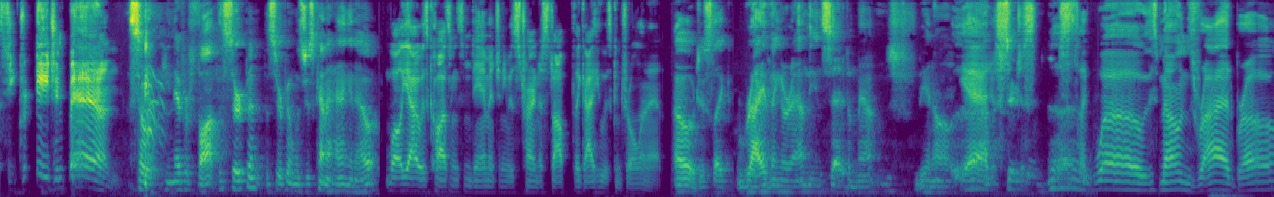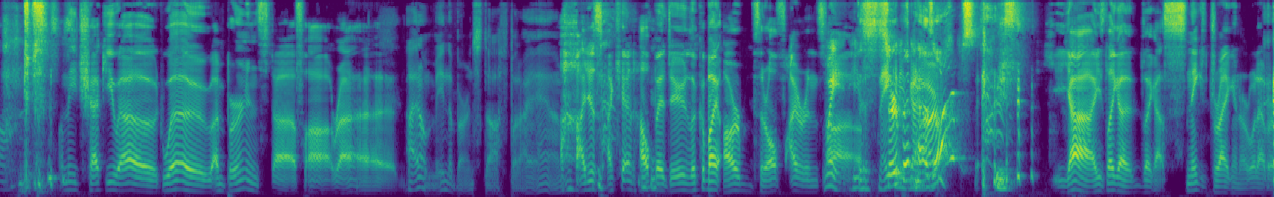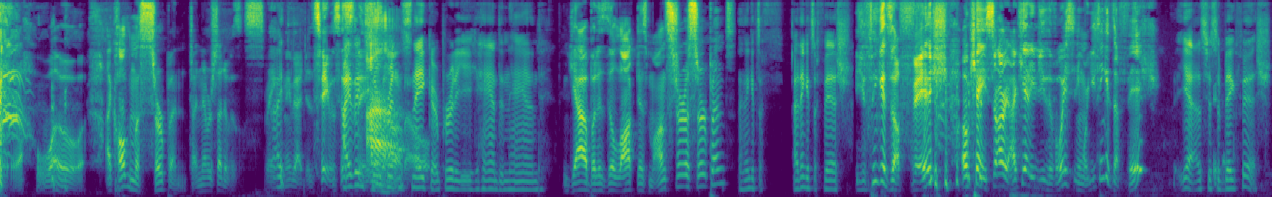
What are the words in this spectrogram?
Secret Agent Man. so he never fought the serpent. The serpent was just kind of hanging out. Well, yeah, it was causing some damage, and he was trying to stop the guy who was controlling it. Oh, just like writhing around the inside of a mountain, just being all Yeah, "Ah, just, just, ah." just like, whoa, this mountain's rad, bro. Let me check you out. Whoa, I'm burning stuff. All right. I don't mean to burn stuff, but I am. I just, I can't help it, dude. Look at my arms. They're all firing stuff. Wait, A he's a snake and he's serpent got has arms? arms. Yeah, he's like a like a snake dragon or whatever. Whoa! I called him a serpent. I never said it was a snake. I- Maybe I did say it was a I snake. I think serpent don't and know. snake are pretty hand in hand. Yeah, but is the Loch Ness monster a serpent? I think it's a. f- I think it's a fish. You think it's a fish? okay, sorry, I can't even do the voice anymore. You think it's a fish? Yeah, it's just a big fish.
